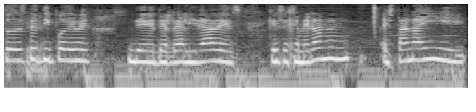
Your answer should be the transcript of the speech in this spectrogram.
Todo Es este tipo de, de, de realidades que se generan, están ahí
